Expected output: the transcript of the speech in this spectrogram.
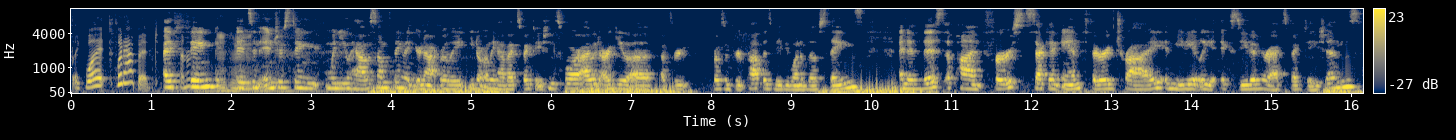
Like what? What happened? I don't know. think it's an interesting when you have something that you're not really you don't really have expectations for. I would argue a, a fruit frozen fruit pop is maybe one of those things. And if this, upon first, second, and third try, immediately exceeded her expectations,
